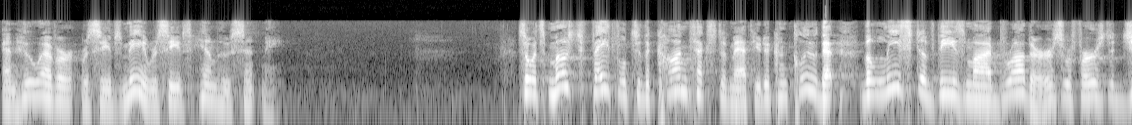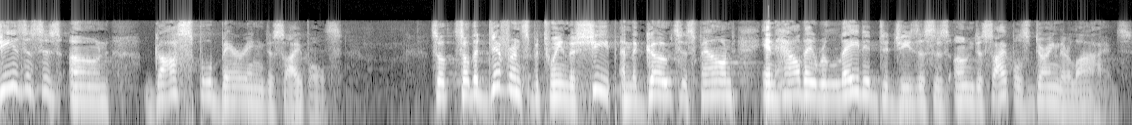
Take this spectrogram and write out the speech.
and whoever receives me receives him who sent me. So it's most faithful to the context of Matthew to conclude that the least of these my brothers refers to Jesus' own gospel bearing disciples so, so the difference between the sheep and the goats is found in how they related to Jesus' own disciples during their lives.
